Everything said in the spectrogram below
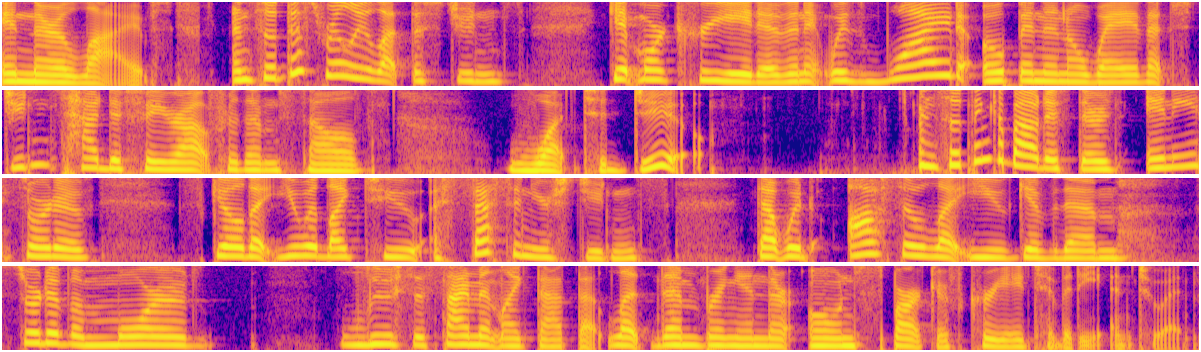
in their lives. And so this really let the students get more creative, and it was wide open in a way that students had to figure out for themselves what to do. And so think about if there's any sort of skill that you would like to assess in your students that would also let you give them sort of a more loose assignment like that that let them bring in their own spark of creativity into it.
